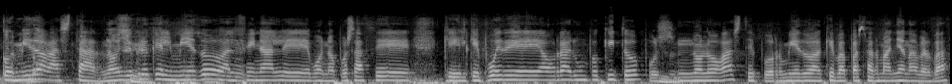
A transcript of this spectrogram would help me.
con miedo a gastar, ¿no? Yo creo que el miedo al final, eh, bueno, pues hace que el que puede ahorrar un poquito, pues mm. no lo gaste por miedo a qué va a pasar mañana, ¿verdad?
